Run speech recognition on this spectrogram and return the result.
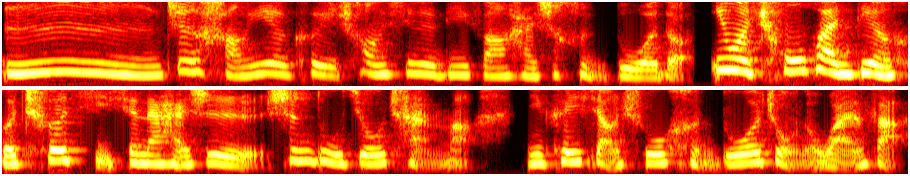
嗯，这个行业可以创新的地方还是很多的，因为充换电和车企现在还是深度纠缠嘛，你可以想出很多种的玩法。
